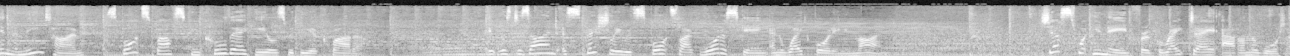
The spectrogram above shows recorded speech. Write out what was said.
In the meantime, sports buffs can cool their heels with the Aquada. It was designed especially with sports like water skiing and wakeboarding in mind. Just what you need for a great day out on the water.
